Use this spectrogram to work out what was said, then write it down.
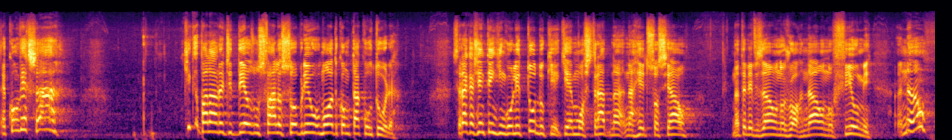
É conversar. O que a palavra de Deus nos fala sobre o modo como está a cultura? Será que a gente tem que engolir tudo que, que é mostrado na, na rede social, na televisão, no jornal, no filme? Não.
